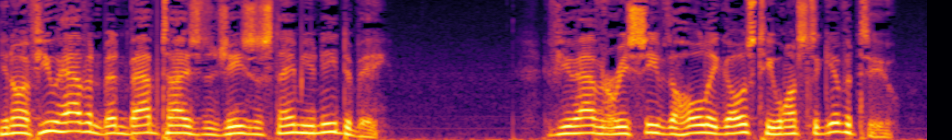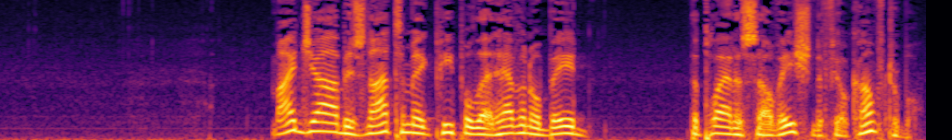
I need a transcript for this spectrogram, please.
You know, if you haven't been baptized in Jesus' name, you need to be. If you haven't received the Holy Ghost, He wants to give it to you. My job is not to make people that haven't obeyed the plan of salvation to feel comfortable.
